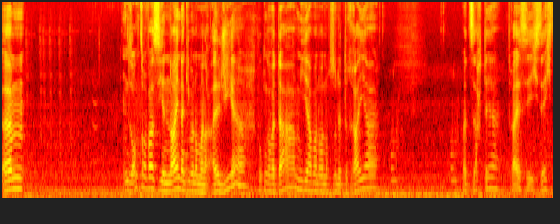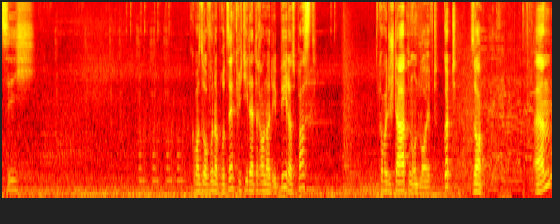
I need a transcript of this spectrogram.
Ähm. Sonst noch was? Hier nein. Dann gehen wir noch mal nach Algier. Gucken, was wir da haben. Hier haben wir noch so eine Dreier. Was sagt der? 30, 60. Komm mal so auf 100%, kriegt jeder 300 EP, das passt. Kommen wir die starten und läuft. Gut, so. Ähm.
